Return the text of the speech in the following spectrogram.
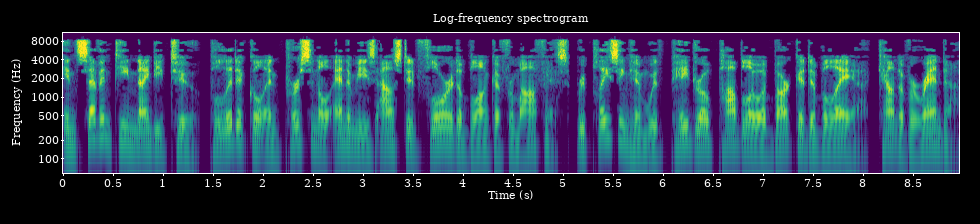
In 1792, political and personal enemies ousted Floridablanca from office, replacing him with Pedro Pablo Abarca de Bolea, Count of Aranda.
